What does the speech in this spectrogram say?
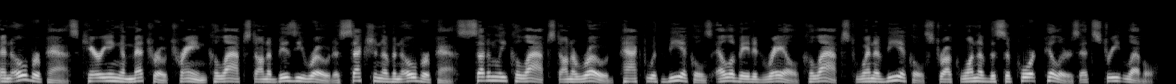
An overpass carrying a metro train collapsed on a busy road. A section of an overpass suddenly collapsed on a road packed with vehicles. Elevated rail collapsed when a vehicle struck one of the support pillars at street level.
